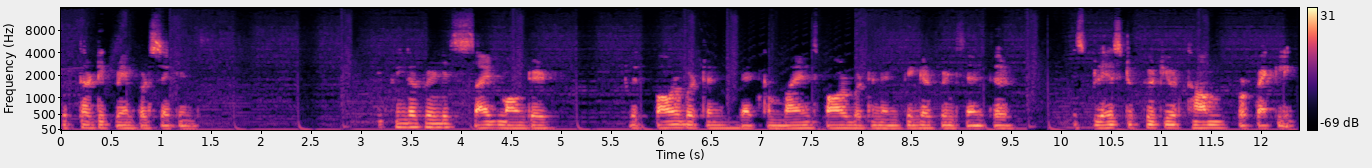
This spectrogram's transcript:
with 30 frames per second. The fingerprint is side mounted with power button that combines power button and fingerprint sensor is placed to fit your thumb perfectly.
